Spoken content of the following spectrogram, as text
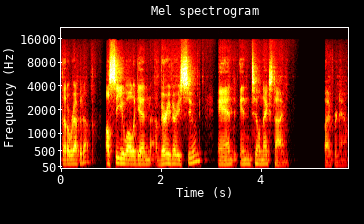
that'll wrap it up. I'll see you all again very, very soon. And until next time, bye for now.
